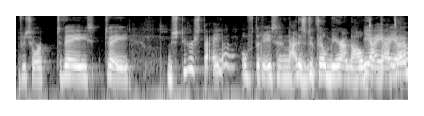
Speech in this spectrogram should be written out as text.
een soort twee, twee bestuurstijlen. Of er is een... nou, er is natuurlijk veel meer aan de hand Ja, dan ja, dat. ja, hè? Maar,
